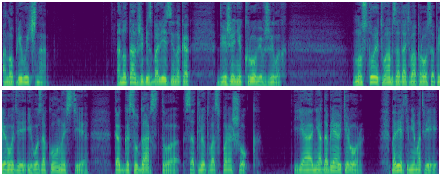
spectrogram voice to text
оно привычно. Оно так же безболезненно, как движение крови в жилах. Но стоит вам задать вопрос о природе его законности, как государство сотрет вас в порошок. Я не одобряю террор. Поверьте мне, Матвей,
